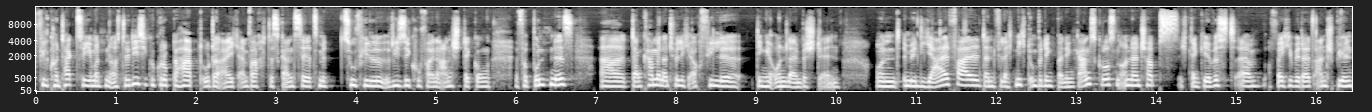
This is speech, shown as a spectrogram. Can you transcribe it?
viel Kontakt zu jemandem aus der Risikogruppe habt oder eigentlich einfach das Ganze jetzt mit zu viel Risiko für eine Ansteckung äh, verbunden ist, äh, dann kann man natürlich auch viele Dinge online bestellen. Und im Idealfall dann vielleicht nicht unbedingt bei den ganz großen Online-Shops. Ich denke, ihr wisst, äh, auf welche wir da jetzt anspielen,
